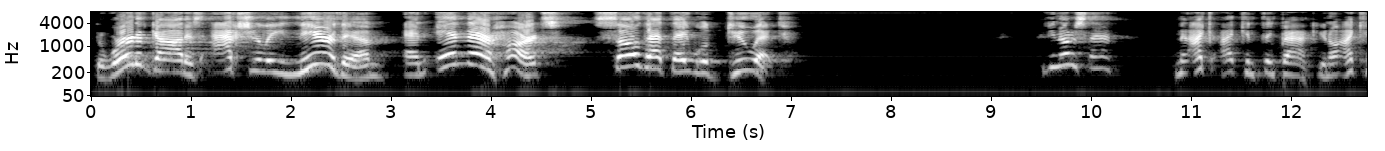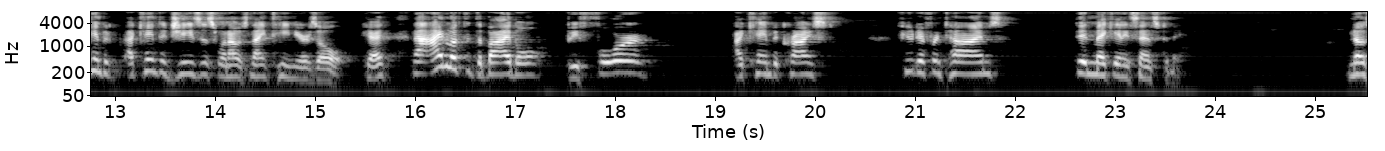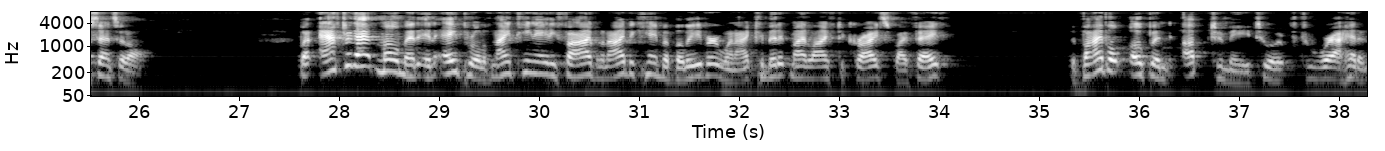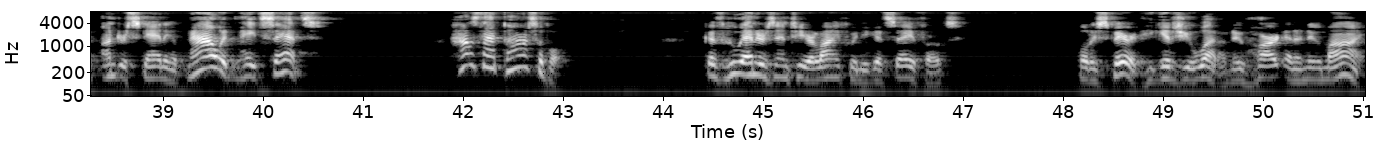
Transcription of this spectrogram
The Word of God is actually near them and in their hearts so that they will do it. Have you noticed that? I mean, I, I can think back. You know, I came to I came to Jesus when I was 19 years old. Okay, now I looked at the Bible before I came to Christ a few different times. Didn't make any sense to me. No sense at all. But after that moment in April of 1985, when I became a believer, when I committed my life to Christ by faith, the Bible opened up to me to, a, to where I had an understanding of now it made sense. How's that possible? Because who enters into your life when you get saved, folks? Holy Spirit. He gives you what? A new heart and a new mind.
